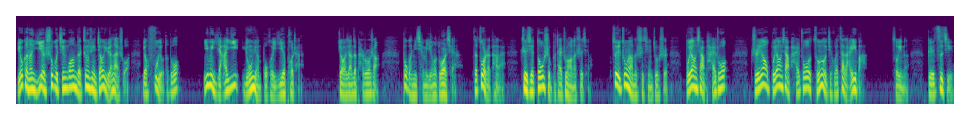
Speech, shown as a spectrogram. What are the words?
有可能一夜输个精光的证券交易员来说要富有的多。因为牙医永远不会一夜破产，就好像在牌桌上，不管你前面赢了多少钱，在作者看来，这些都是不太重要的事情。最重要的事情就是不要下牌桌，只要不要下牌桌，总有机会再来一把。所以呢，给自己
